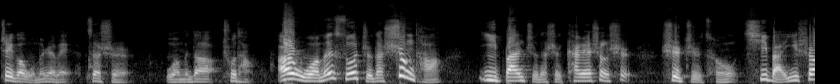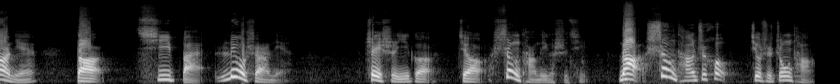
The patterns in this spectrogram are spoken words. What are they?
这个我们认为这是我们的初唐。而我们所指的盛唐，一般指的是开元盛世，是指从七百一十二年到。七百六十二年，这是一个叫盛唐的一个时期。那盛唐之后就是中唐，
